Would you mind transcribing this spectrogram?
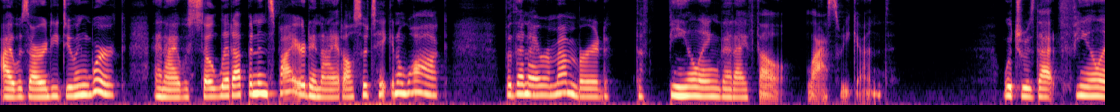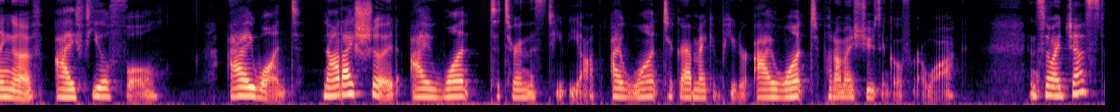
I was already doing work and I was so lit up and inspired, and I had also taken a walk. But then I remembered the feeling that I felt last weekend, which was that feeling of, I feel full. I want, not I should, I want to turn this TV off. I want to grab my computer. I want to put on my shoes and go for a walk. And so I just,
